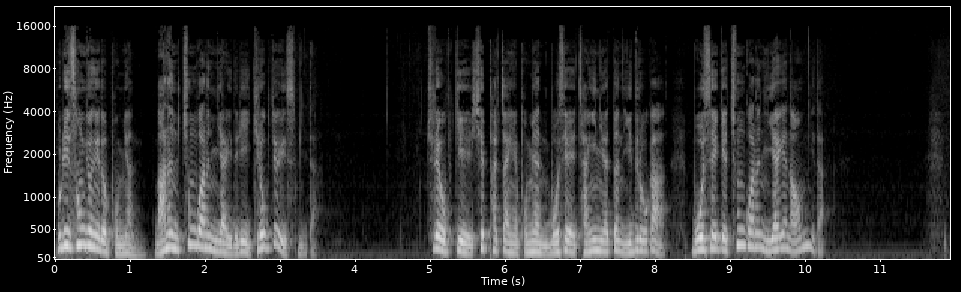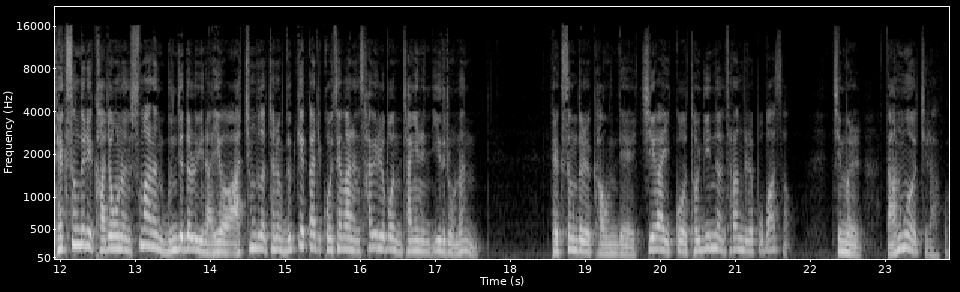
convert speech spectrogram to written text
우리 성경에도 보면 많은 충고하는 이야기들이 기록되어 있습니다. 출애굽기 18장에 보면 모세의 장인이었던 이드로가 모세에게 충고하는 이야기가 나옵니다. 백성들이 가져오는 수많은 문제들로 인하여 아침부터 저녁 늦게까지 고생하는 사위를 본 장인인 이드로는 백성들 가운데 지혜가 있고 덕이 있는 사람들을 뽑아서 짐을 나누어 지라고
